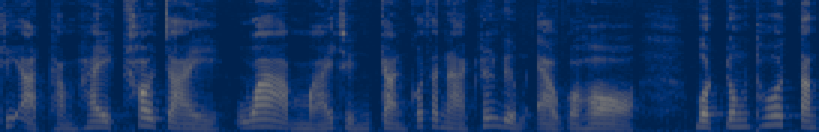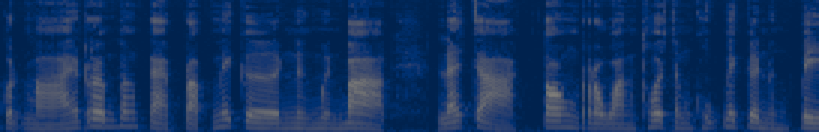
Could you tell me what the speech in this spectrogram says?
ที่อาจทำให้เข้าใจว่าหมายถึงการโฆษณาเครื่องดื่มแอลกอฮอล์บทลงโทษตามกฎหมายเริ่มตั้งแต่ปรับไม่เกิน 10,000 บาท และจากต้องระวังโทษจำคุกไม่เกิน 1 ปี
